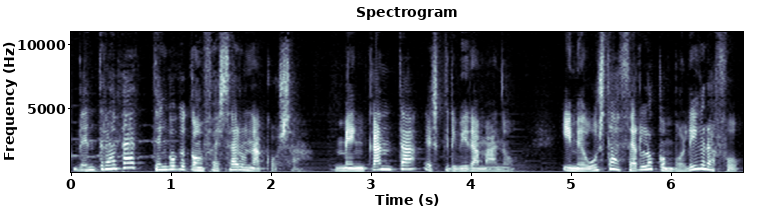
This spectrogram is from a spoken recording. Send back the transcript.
De entrada tengo que confesar una cosa. Me encanta escribir a mano y me gusta hacerlo con bolígrafo,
